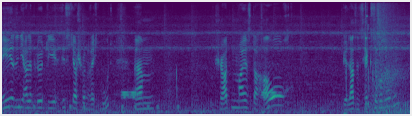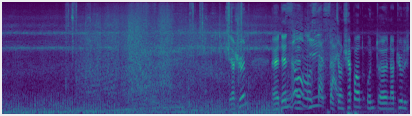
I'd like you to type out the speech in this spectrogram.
Nee, sind die alle blöd. Die ist ja schon recht gut. Ähm, Schattenmeister auch. Wir lassen es Hexe versuchen. Sehr schön. Äh, denn So äh, die, äh. John Shepard und äh, natürlich,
